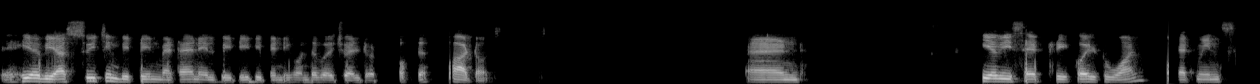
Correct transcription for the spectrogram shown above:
here we are switching between matter and LBT depending on the virtuality of- of the partons. And here we set recoil to one. That means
